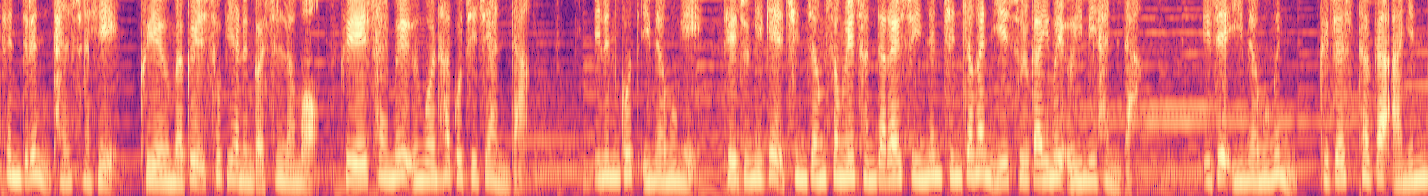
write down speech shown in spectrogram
팬들은 단순히 그의 음악을 소비하는 것을 넘어 그의 삶을 응원하고 지지한다. 이는 곧 이명웅이 대중에게 진정성을 전달할 수 있는 진정한 예술가임을 의미한다. 이제 이명웅은 그저 스타가 아닌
